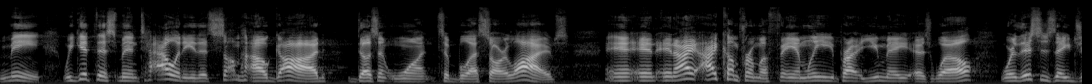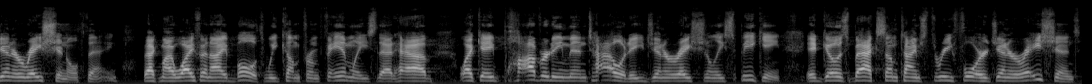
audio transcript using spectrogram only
me. We get this mentality that somehow God doesn't want to bless our lives. And, and, and I, I, come from a family, probably you may as well, where this is a generational thing. In fact, my wife and I both, we come from families that have like a poverty mentality, generationally speaking. It goes back sometimes three, four generations.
